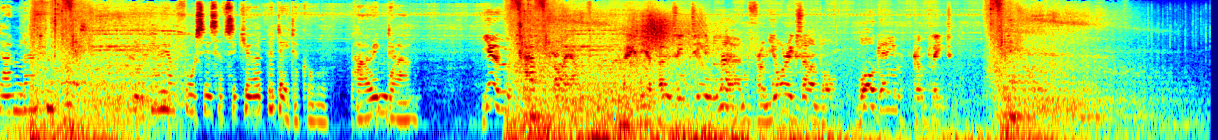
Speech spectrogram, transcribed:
Download complete. Imperial forces have secured the data core. Powering down. You have triumphed. May the opposing team learn from your example. Wargame complete.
